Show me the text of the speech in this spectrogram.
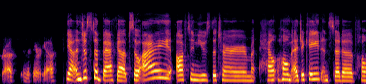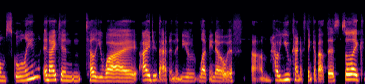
for us in this area. Yeah, and just to back up, so I often use the term home educate instead of homeschooling, and I can tell you why I do that, and then you let me know if um, how you kind of think about this. So, like,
